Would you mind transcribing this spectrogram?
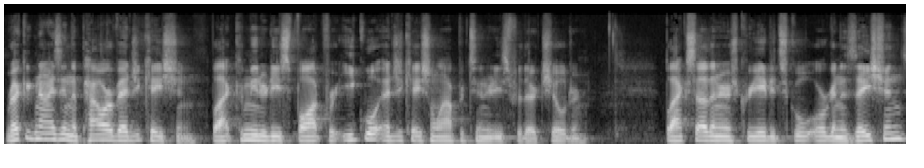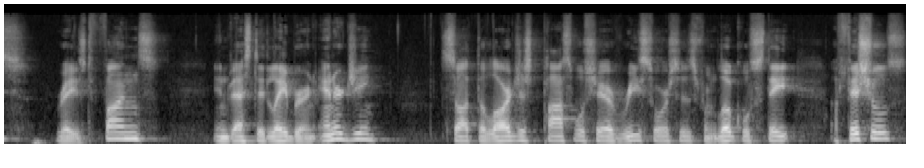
Recognizing the power of education, black communities fought for equal educational opportunities for their children. Black Southerners created school organizations, raised funds, invested labor and energy, sought the largest possible share of resources from local state officials,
